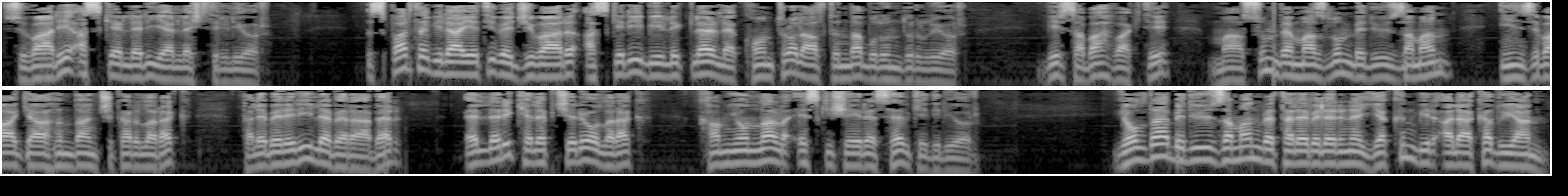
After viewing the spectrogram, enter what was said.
süvari askerleri yerleştiriliyor. Isparta vilayeti ve civarı askeri birliklerle kontrol altında bulunduruluyor. Bir sabah vakti masum ve mazlum Bediüzzaman inzibagahından çıkarılarak talebeleriyle beraber elleri kelepçeli olarak kamyonlarla Eskişehir'e sevk ediliyor. Yolda Bediüzzaman ve talebelerine yakın bir alaka duyan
